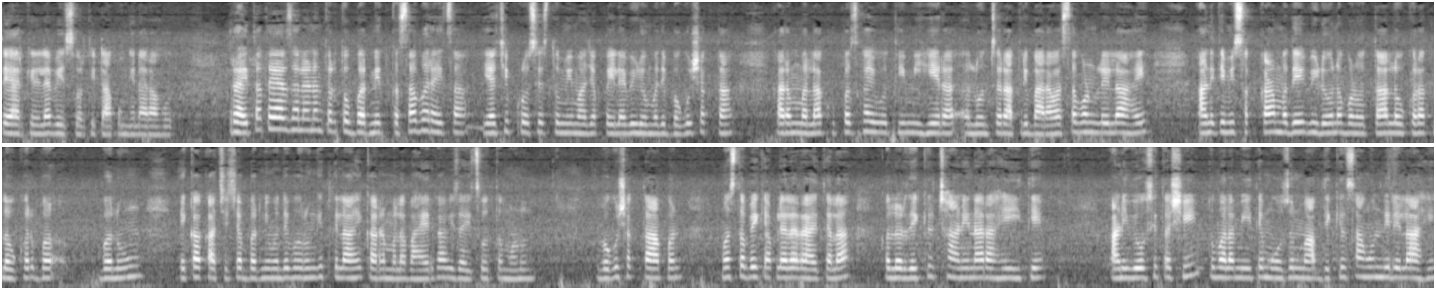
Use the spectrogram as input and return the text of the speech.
तयार केलेल्या बेसवरती टाकून घेणार आहोत. रायता तयार झाल्यानंतर तो बरणीत कसा भरायचा याची प्रोसेस तुम्ही माझ्या पहिल्या व्हिडिओमध्ये बघू शकता. कारण मला खूपच घाई होती. मी हे रा लोणचं रात्री बारा वाजता बनवलेलं आहे आणि ते मी सकाळमध्ये व्हिडिओ न बनवता लवकरात लवकर ब बनवून एका काचेच्या बरणीमध्ये भरून घेतलेलं आहे. कारण मला बाहेरगावी जायचं होतं म्हणून. बघू शकता आपण. मस्तपैकी आपल्याला रायत्याला कलर देखील छान येणार आहे इथे. आणि व्यवस्थित अशी तुम्हाला मी इथे मोजून माप देखील सांगून दिलेलं आहे.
